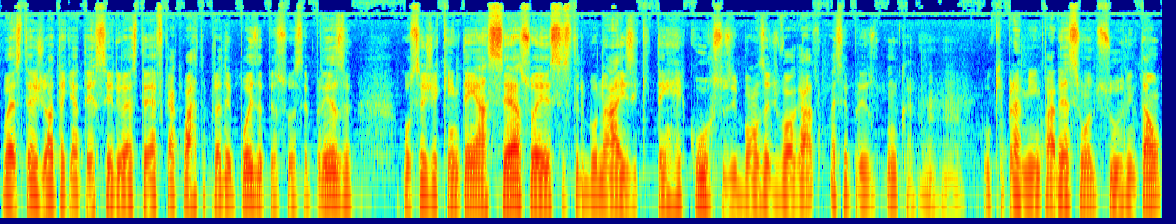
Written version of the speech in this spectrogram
o STJ que é a terceira e o STF que é a quarta, para depois a pessoa ser presa. Ou seja, quem tem acesso a esses tribunais e que tem recursos e bons advogados não vai ser preso nunca. O que para mim parece um absurdo. Então,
